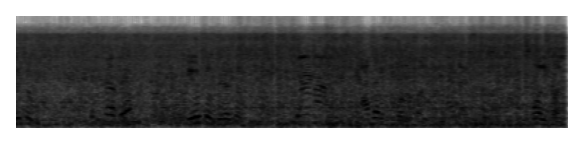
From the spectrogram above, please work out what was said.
यूट्यूब হবে? YouTube YouTube other phone call. Phone call.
